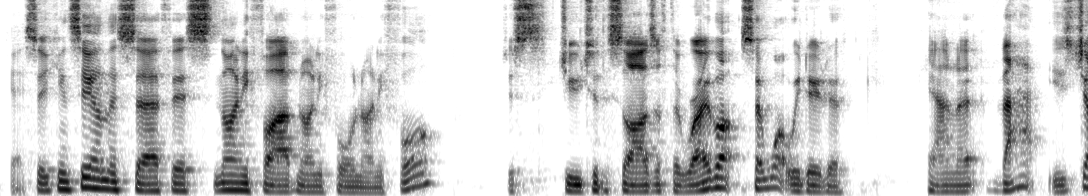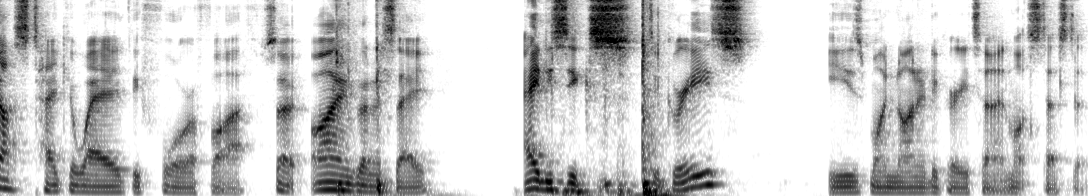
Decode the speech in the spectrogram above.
Okay, so you can see on this surface, 95, 94, 94, just due to the size of the robot. So what we do to counter, that is just take away the four or five. So I'm going to say 86 degrees is my 90 degree turn. Let's test it.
